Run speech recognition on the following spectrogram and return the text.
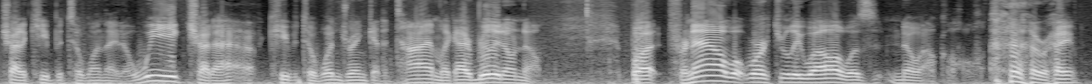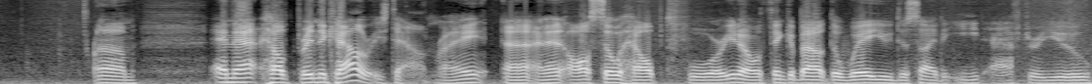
try to keep it to one night a week, try to have, keep it to one drink at a time. Like, I really don't know. But for now, what worked really well was no alcohol, right? Um, and that helped bring the calories down, right? Uh, and it also helped for you know think about the way you decide to eat after you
